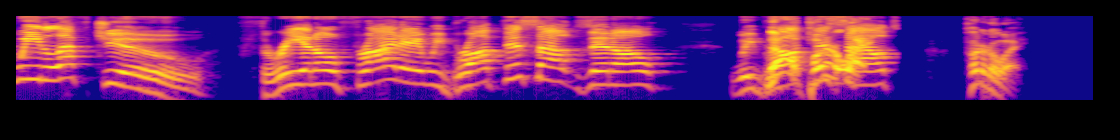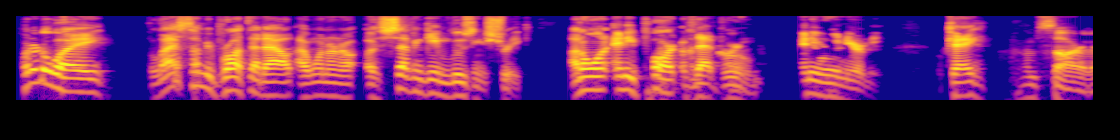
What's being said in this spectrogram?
we left you, 3 and 0 Friday, we brought this out, Zinno. We brought put it this away. out. Put it away. Put it away. The last time you brought that out, I went on a, a seven game losing streak. I don't want any part of that broom anywhere near me. Okay? I'm sorry.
